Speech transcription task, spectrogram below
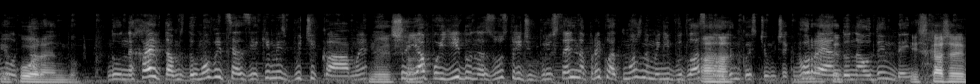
Яку так. оренду? Ну, нехай там домовиться з якимись бутіками, Ну і що що? я поїду на зустріч в Брюссель, наприклад, можна мені, будь ласка, Ага. один костюмчик в Ну, оренду це- на один день. І скаже,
